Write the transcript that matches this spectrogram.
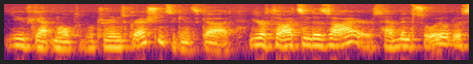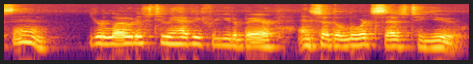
you've got multiple transgressions against God. Your thoughts and desires have been soiled with sin. Your load is too heavy for you to bear, and so the Lord says to you,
